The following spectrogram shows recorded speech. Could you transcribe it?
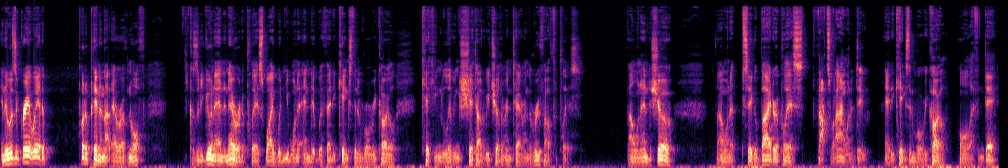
And it was a great way to put a pin in that era of North. Because if you're going to end an era at a place, why wouldn't you want to end it with Eddie Kingston and Rory Coyle kicking the living shit out of each other and tearing the roof off the place? If I want to end a show, if I want to say goodbye to a place, that's what I want to do. Eddie Kingston and Rory Coyle, all effing day.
